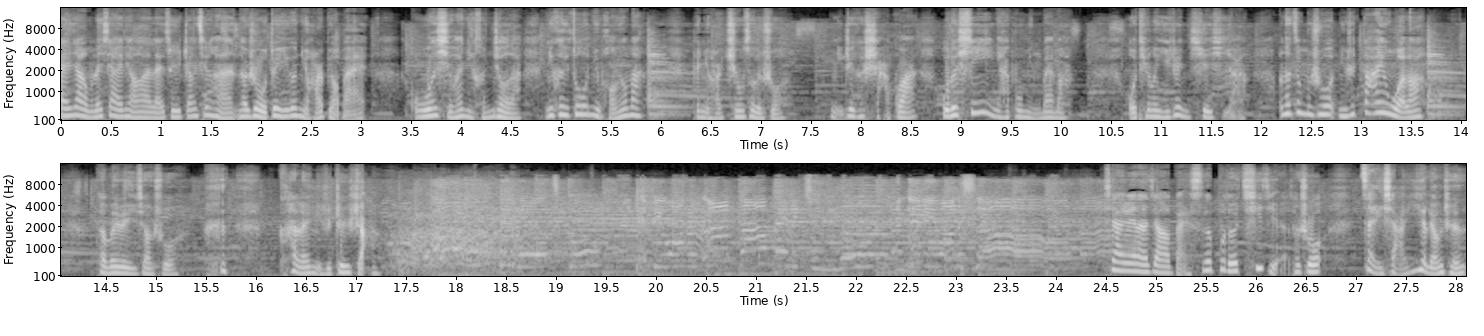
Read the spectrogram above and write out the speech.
看一下我们的下一条啊，来自于张清涵，他说：“我对一个女孩表白，我喜欢你很久了，你可以做我女朋友吗？”这女孩羞涩的说：“你这个傻瓜，我的心意你还不明白吗？”我听了一阵窃喜啊，那这么说你是答应我了？他微微一笑说。哼，看来你是真傻。下一位呢叫百思不得其解，他说：“在下叶良辰，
